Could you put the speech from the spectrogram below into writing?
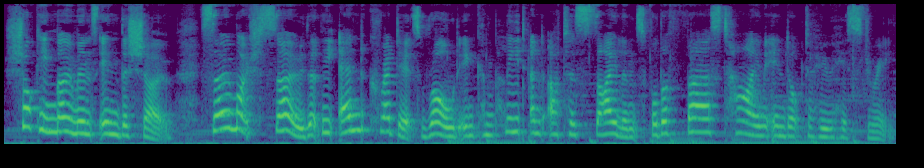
shocking moments in the show. So much so that the end credits rolled in complete and utter silence for the first time in Doctor Who history.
